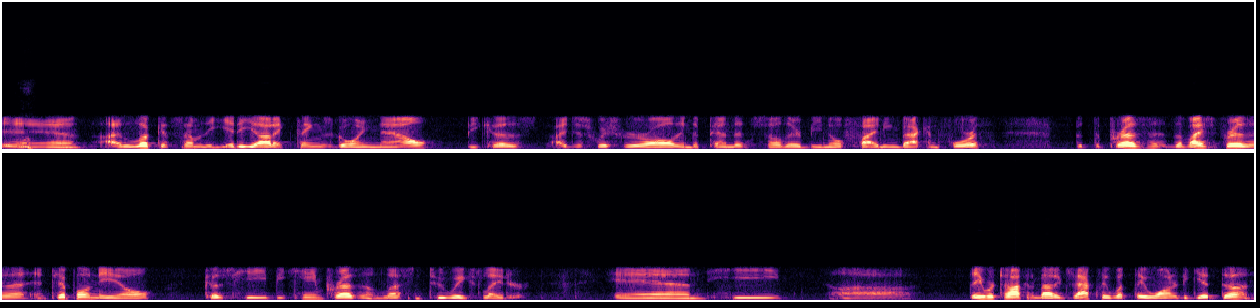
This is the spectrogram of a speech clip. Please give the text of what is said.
and I look at some of the idiotic things going now because I just wish we were all independent so there'd be no fighting back and forth. But the president, the vice president, and Tip O'Neill, because he became president less than two weeks later, and he, uh, they were talking about exactly what they wanted to get done.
